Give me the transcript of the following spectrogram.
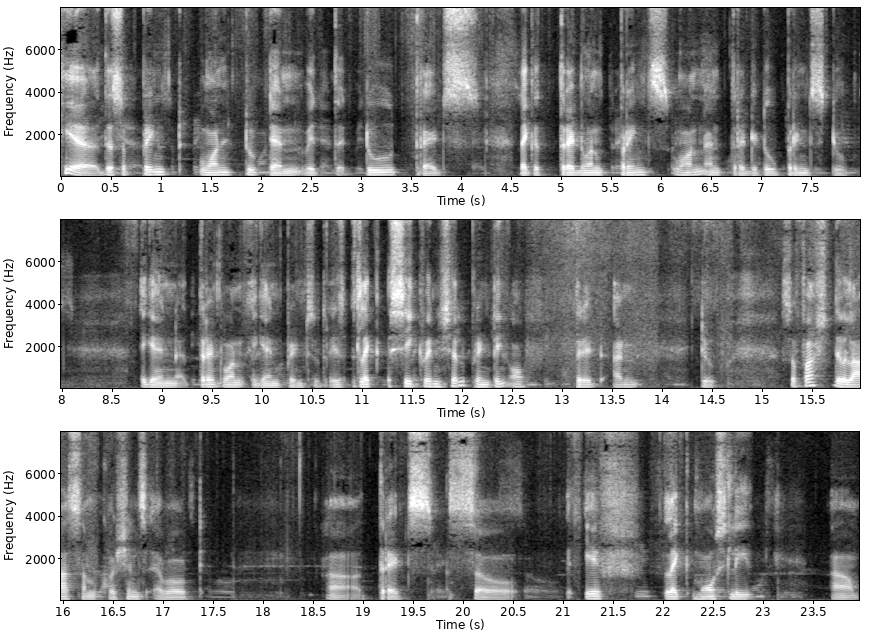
here there's a print 1 to 10 with two threads, like a thread 1 prints 1 and thread 2 prints 2. Again, thread 1 again prints 3. It's like sequential printing of thread and 2. So first they will ask some questions about uh, threads. So if like mostly um,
